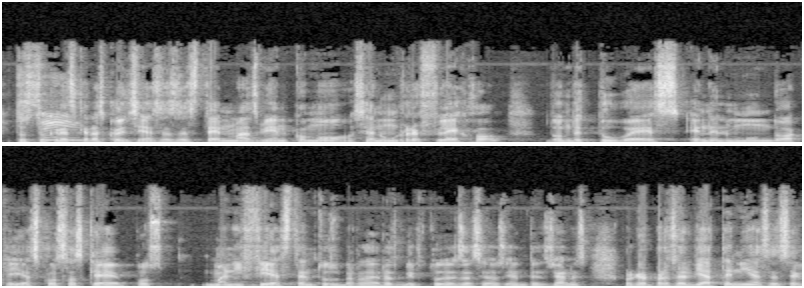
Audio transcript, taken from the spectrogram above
Entonces, ¿tú crees que las coincidencias estén más bien como, sean un reflejo donde tú ves en el mundo aquellas cosas que, pues, manifiesten tus verdaderas virtudes deseos y intenciones. Porque al parecer ya tenías ese,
